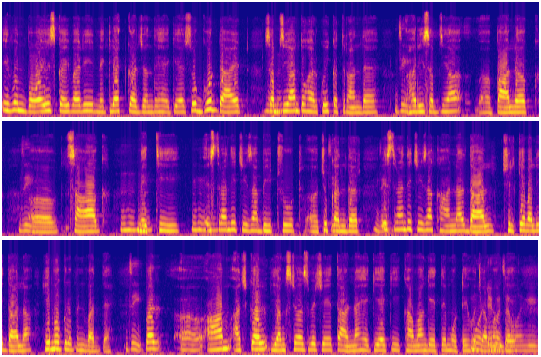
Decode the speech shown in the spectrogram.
ਇਵਨ ਬॉयਜ਼ ਕਈ ਵਾਰੀ ਨੈਗਲੈਕਟ ਕਰ ਜਾਂਦੇ ਹੈਗੇ ਸੋ ਗੁੱਡ ਡਾਈਟ ਸਬਜ਼ੀਆਂ ਤੋਂ ਹਰ ਕੋਈ ਕਤਰਾਂਦਾ। ਹੈ। ਹਰੀ ਸਬਜ਼ੀਆਂ ਪਾਲਕ ਸਾਗ। ਮੇਥੀ ਇਸ ਤਰ੍ਹਾਂ ਦੀ ਚੀਜ਼ਾਂ ਬੀਟਰੂਟ ਚੁਕੰਦਰ। ਇਸ ਤਰ੍ਹਾਂ ਦੀ ਚੀਜ਼ਾਂ ਖਾਣ ਨਾਲ ਦਾਲ ਛਿਲਕੇ ਵਾਲੀ ਦਾਲਾਂ ਹੀਮੋਗਲੋਬਿਨ ਵੱਧਦਾ ਹੈ। ਪਰ ਆਮ ਅੱਜਕੱਲ ਯੰਗਸਟਰਸ ਵਿੱਚ ਇਹ ਧਾਰਨਾ ਹੈ ਕਿ ਹੈ ਕਿ ਖਾਵਾਂਗੇ ਤੇ ਮੋਟੇ ਹੋ ਜਾਵਾਂਗੇ।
